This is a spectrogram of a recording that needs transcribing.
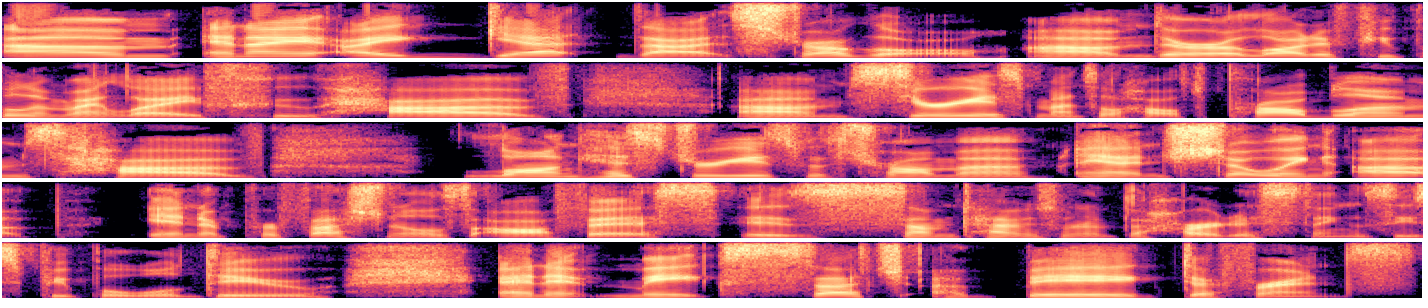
Um, and I, I, get that struggle. Um, there are a lot of people in my life who have um, serious mental health problems, have long histories with trauma and showing up in a professional's office is sometimes one of the hardest things these people will do. And it makes such a big difference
